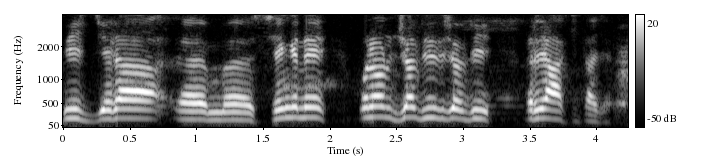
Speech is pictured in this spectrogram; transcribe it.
ਵੀ ਜਿਹੜਾ ਸਿੰਘ ਨੇ ਉਹਨਾਂ ਨੂੰ ਜਲਦੀ ਤੋਂ ਜਲਦੀ ਰਿਹਾ ਕੀਤਾ ਜਾਵੇ।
